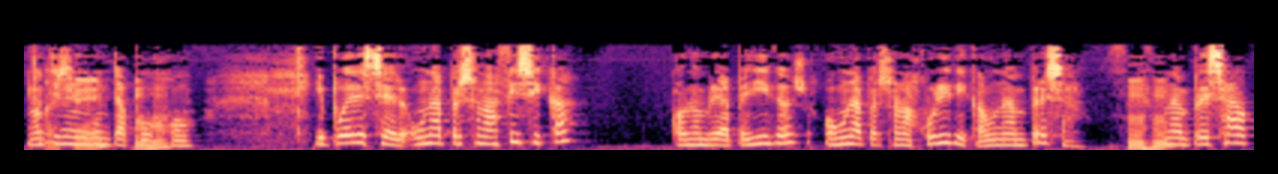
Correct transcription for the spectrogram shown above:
No ah, tiene ningún tapujo. Y puede ser una persona física, con nombre y apellidos, o una persona jurídica, una empresa. Una empresa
